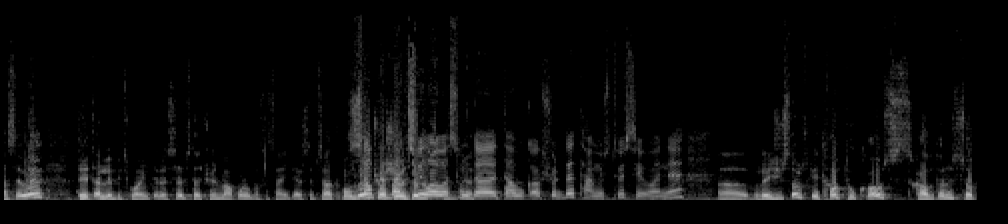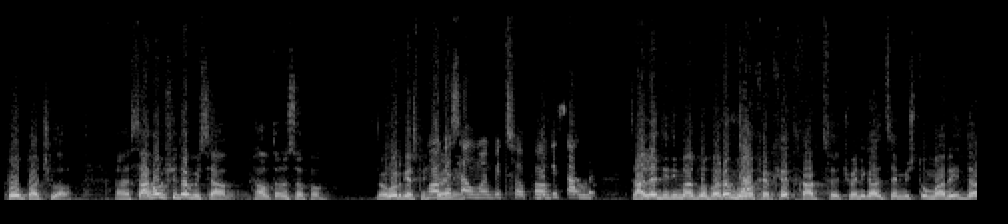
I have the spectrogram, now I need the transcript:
ასევე დეტალებიც გვაინტერესებს და ჩვენ მაყურებელსაც საინტერესებს, რა თქმა უნდა, ჩვენ შევეცდებით უნდა დავუკავშირდეთ ამისთვის ივანე. რეჟისორს კითხავ თუ ყავს ქალბატონის სოფო ბაჩილავა. საღამოშიდობისა ქალბატონის სოფო. როგორ გესმით ჩვენი? მოგესალმებით სოფო. მოგესალმებით. ძალიან დიდი მადლობა რომ მოახერხეთ ხართ ჩვენი გადაცემის სტუმარი და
